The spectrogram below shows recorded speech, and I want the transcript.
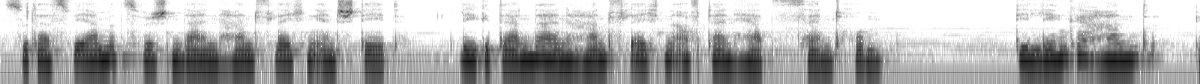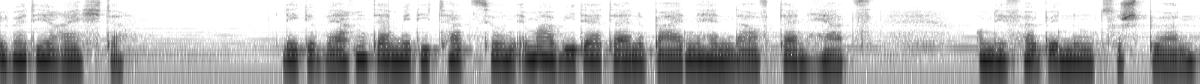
sodass Wärme zwischen deinen Handflächen entsteht. Lege dann deine Handflächen auf dein Herzzentrum. Die linke Hand über die rechte. Lege während der Meditation immer wieder deine beiden Hände auf dein Herz, um die Verbindung zu spüren.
